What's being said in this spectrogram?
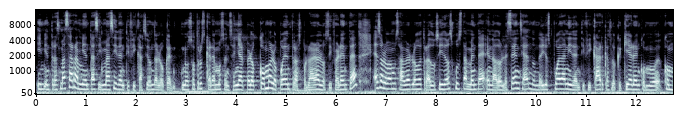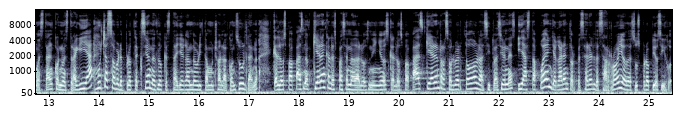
y mientras más herramientas y más identificación de lo que nosotros queremos enseñar, pero cómo lo pueden traspolar a los diferentes, eso lo vamos a ver luego traducidos justamente en la adolescencia, en donde ellos puedan identificar qué es lo que quieren, cómo, cómo están con nuestra guía. Mucha sobreprotección es lo que está llegando ahorita mucho a la consulta, ¿no? Que los papás no quieren que les pase nada a los niños, que los papás quieren resolver todas las situaciones y hasta pueden llegar a entorpecer el desarrollo de sus propios hijos.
